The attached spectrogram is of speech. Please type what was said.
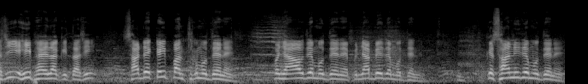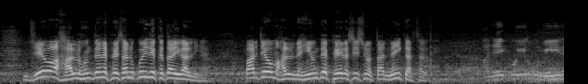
ਅਸੀਂ ਇਹੀ ਫੈਸਲਾ ਕੀਤਾ ਸੀ। ਸਾਡੇ ਕਈ ਪੰਥਕ ਮੁੱਦੇ ਨੇ ਪੰਜਾਬ ਦੇ ਮੁੱਦੇ ਨੇ ਪੰਜਾਬੀ ਦੇ ਮੁੱਦੇ ਨੇ ਕਿਸਾਨੀ ਦੇ ਮੁੱਦੇ ਨੇ। ਜੇ ਉਹ ਹੱਲ ਹੁੰਦੇ ਨੇ ਫਿਰ ਸਾਨੂੰ ਕੋਈ ਦਿੱਕਤ ਵਾਲੀ ਗੱਲ ਨਹੀਂ ਹੈ। ਪਰ ਜੇ ਉਹ ਹੱਲ ਨਹੀਂ ਹੁੰਦੇ ਫਿਰ ਅਸੀਂ ਸਮਝੌਤਾ ਨਹੀਂ ਕਰ ਸਕਦੇ। ਅਜੇ ਕੋਈ ਉਮੀਦ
